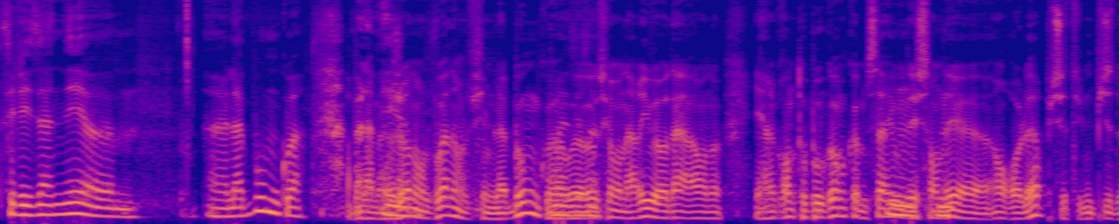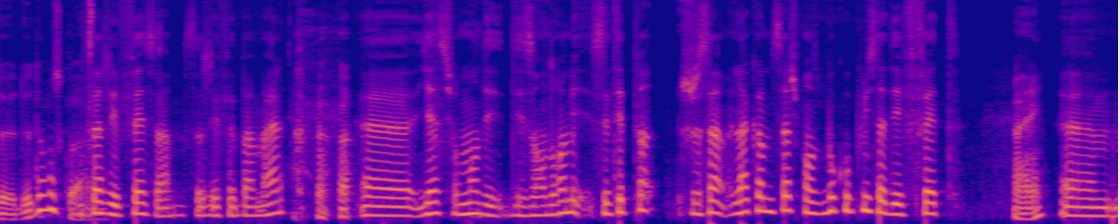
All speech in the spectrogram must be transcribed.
c'est les années euh, euh, la boum quoi. Ah bah la main et jaune, on le voit dans le film La boum quoi. Ouais, ouais, si on arrive, il y a un grand toboggan comme ça et vous mmh, descendez mmh. en roller, puis c'était une piste de, de, danse quoi. Ça j'ai fait ça, ça j'ai fait pas mal. Il euh, y a sûrement des, des endroits, mais c'était pas, je sais, là comme ça, je pense beaucoup plus à des fêtes. Ouais. Euh,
